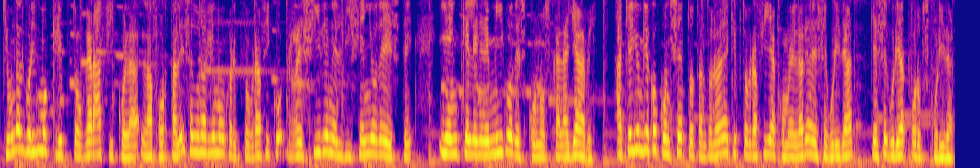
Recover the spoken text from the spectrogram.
que un algoritmo criptográfico, la, la, fortaleza de un algoritmo criptográfico reside en el diseño de este y en que el enemigo desconozca la llave. Aquí hay un viejo concepto, tanto en el área de criptografía como en el área de seguridad, que es seguridad por obscuridad.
